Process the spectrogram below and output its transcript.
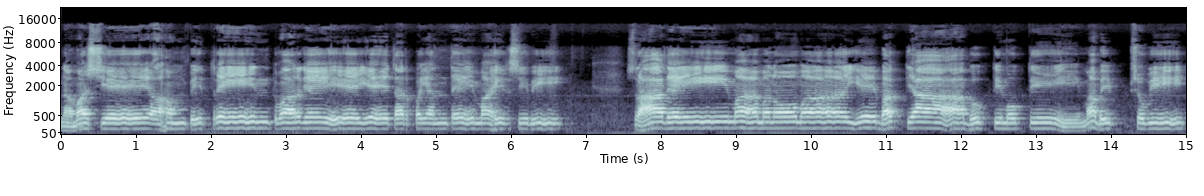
नमस्येऽहं पितॄन् त्वर्गे ये तर्पयन्ते महर्षिभिः। श्राद्धै ममनोम ये भक्त्या भुक्तिमुक्तिमभिप्सुभि।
